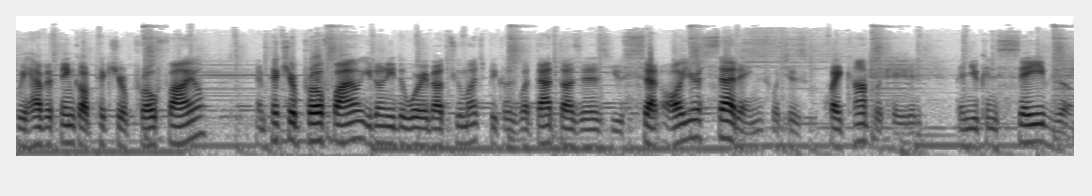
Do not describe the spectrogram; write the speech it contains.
We have a thing called picture profile. And picture profile, you don't need to worry about too much because what that does is you set all your settings, which is quite complicated, then you can save them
